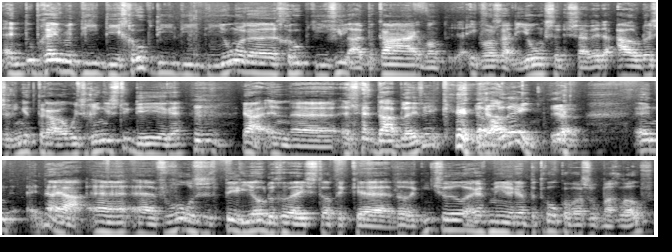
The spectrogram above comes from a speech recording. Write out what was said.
en op een gegeven moment die, die groep, die, die, die jongere groep, die viel uit elkaar. Want ik was daar de jongste, dus zij werden ouder, ze gingen trouwen, ze gingen studeren. ja, en, en daar bleef ik, alleen. Ja. En nou ja, uh, uh, vervolgens is het een periode geweest dat ik, uh, dat ik niet zo heel erg meer betrokken was op mijn geloof.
